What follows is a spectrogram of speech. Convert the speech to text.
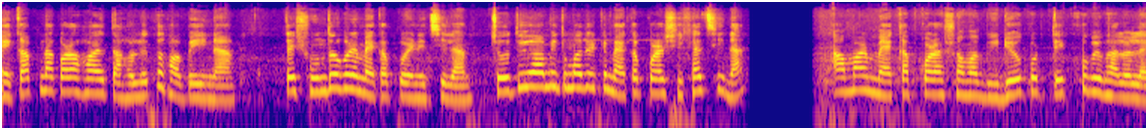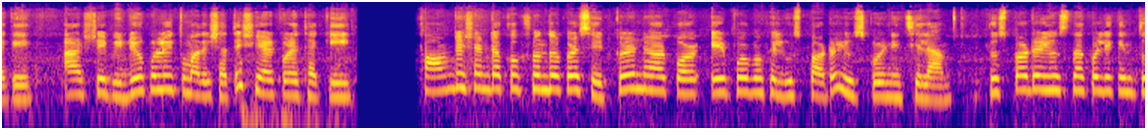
মেকআপ না করা হয়, তাহলে তো হবেই না। তাই সুন্দর করে মেকআপ করে নিচ্ছিলাম। যদিও আমি তোমাদেরকে মেকআপ করা শিখাচ্ছি না, আমার মেকআপ করার সময় ভিডিও করতে খুবই ভালো লাগে। আর সেই ভিডিওগুলোই তোমাদের সাথে শেয়ার করে থাকি। ফাউন্ডেশনটা খুব সুন্দর করে সেট করে নেওয়ার পর এরপর মুখে লুজ পাউডার ইউজ করে নিচ্ছিলাম। লুজ পাউডার ইউজ না করলে কিন্তু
